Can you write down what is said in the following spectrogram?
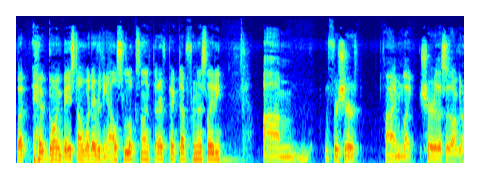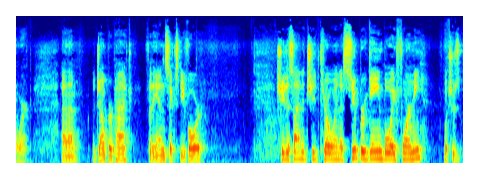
but going based on what everything else looks like that I've picked up from this lady, um, for sure, I'm like sure this is all going to work. And then the jumper pack for the N64. She decided she'd throw in a Super Game Boy for me, which was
